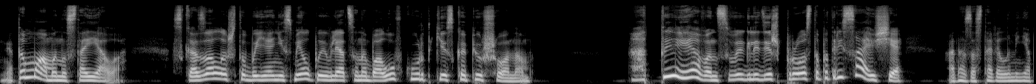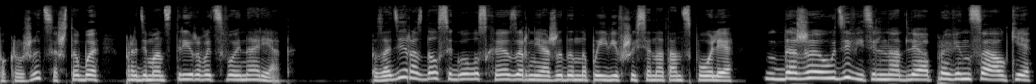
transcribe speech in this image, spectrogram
это мама настояла. Сказала, чтобы я не смел появляться на балу в куртке с капюшоном». «А ты, Эванс, выглядишь просто потрясающе!» Она заставила меня покружиться, чтобы продемонстрировать свой наряд. Позади раздался голос Хезер, неожиданно появившийся на танцполе. «Даже удивительно для провинциалки!»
